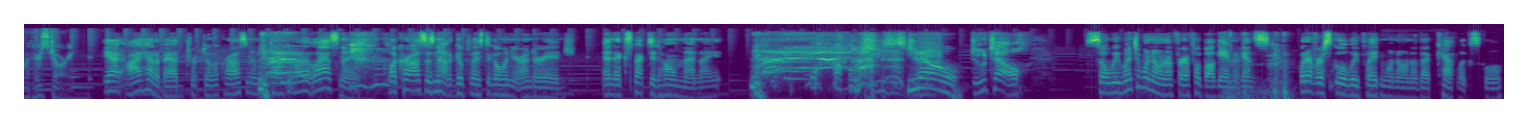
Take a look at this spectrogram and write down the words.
with her story. Yeah, I had a bad trip to La Crosse, and we talked about it last night. La Crosse is not a good place to go when you're underage and expected home that night. Oh, Jesus, Jenny. no. Do tell. So we went to Winona for a football game against whatever school we played in Winona, the Catholic school.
